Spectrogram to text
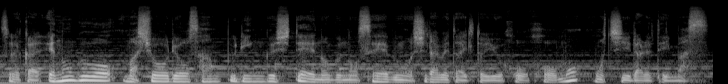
それから絵の具を、まあ、少量サンプリングして絵の具の成分を調べたりという方法も用いられています。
